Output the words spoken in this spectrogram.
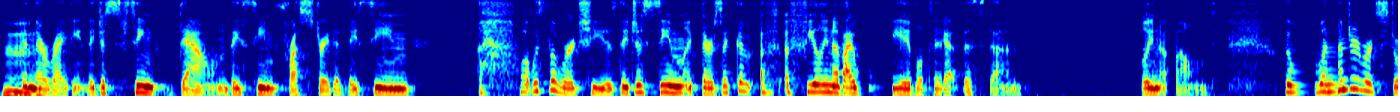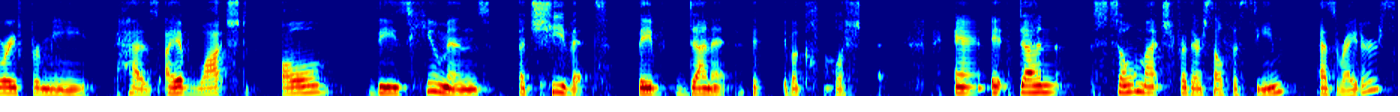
hmm. in their writing. They just seem down. They seem frustrated. They seem, what was the word she used? They just seem like there's like a, a feeling of, I will be able to get this done. Feeling overwhelmed. The 100 word story for me has, I have watched all these humans achieve it. They've done it. They've accomplished it. And it's done so much for their self esteem as writers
